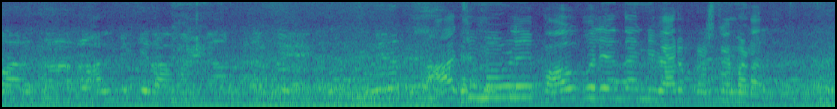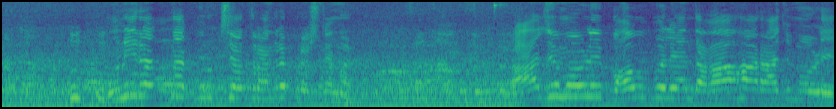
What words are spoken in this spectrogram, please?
ಭಾರತ ವಾಲ್ಮೀಕಿ ರಾಮಾಯಣ ಮುನಿರತ್ನ ರಾಜಮೌಳಿ ಬಾಹುಬಲಿ ಅಂದಾಗ ನೀವು ಯಾರು ಪ್ರಶ್ನೆ ಮಾಡಲ್ಲ. ಮುನಿರತ್ನ ಕುರುಕ್ಷೇತ್ರ ಅಂದರೆ ಪ್ರಶ್ನೆ ಮಾಡಿ. ರಾಜಮೌಳಿ ಬಾಹುಬಲಿ ಅಂದ ಆಹಾ ರಾಜಮೌಳಿ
